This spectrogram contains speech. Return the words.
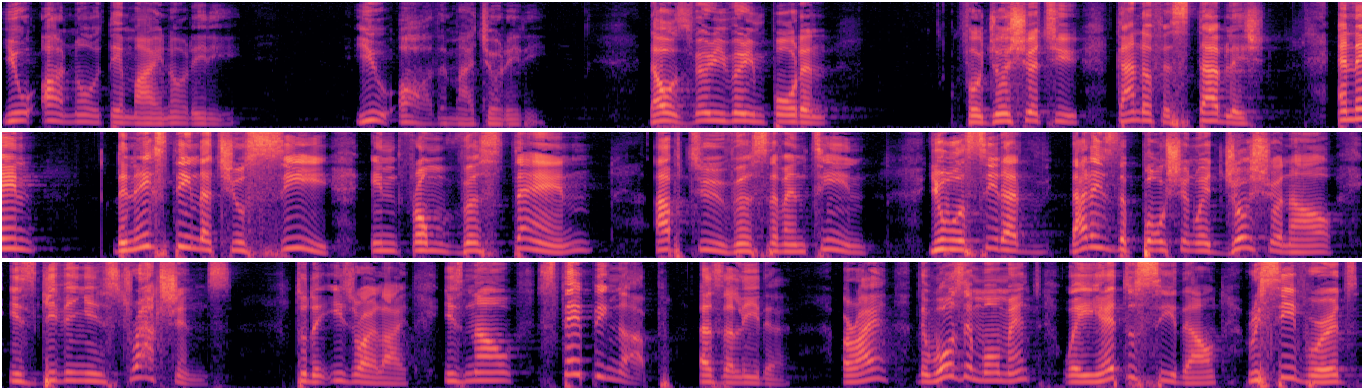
you are not a minority. You are the majority. That was very, very important for Joshua to kind of establish. And then the next thing that you see in from verse 10 up to verse 17, you will see that that is the portion where Joshua now is giving instructions to the Israelite. Is now stepping up as a leader. All right? There was a moment where he had to sit down, receive words,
